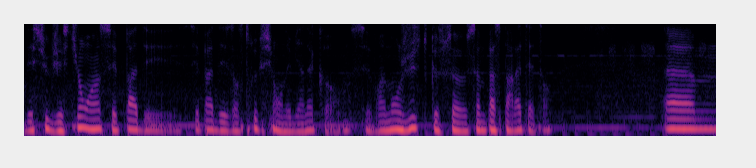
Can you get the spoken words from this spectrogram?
des suggestions, hein, c'est pas des c'est pas des instructions, on est bien d'accord. hein. C'est vraiment juste que ça, ça me passe par la tête. hein. Euh,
